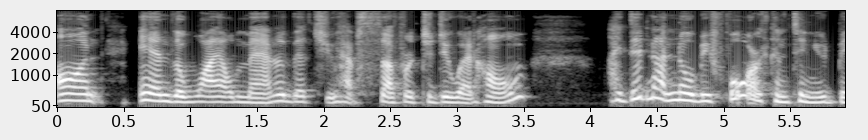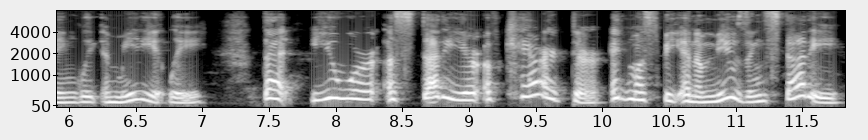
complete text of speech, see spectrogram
on in the wild manner that you have suffered to do at home. I did not know before, continued Bingley immediately, that you were a studier of character. It must be an amusing study.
